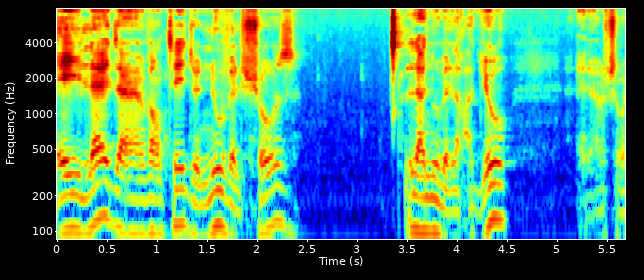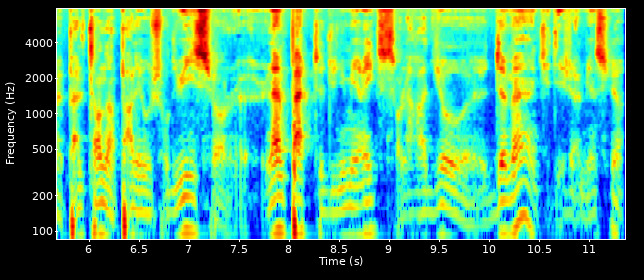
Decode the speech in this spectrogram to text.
Et il aide à inventer de nouvelles choses. La nouvelle radio, alors j'aurais pas le temps d'en parler aujourd'hui sur l'impact du numérique sur la radio euh, demain, qui est déjà bien sûr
